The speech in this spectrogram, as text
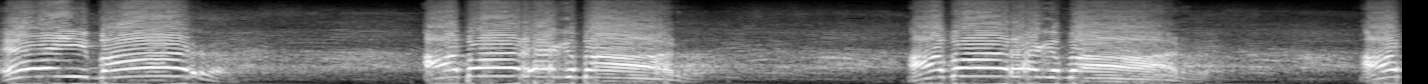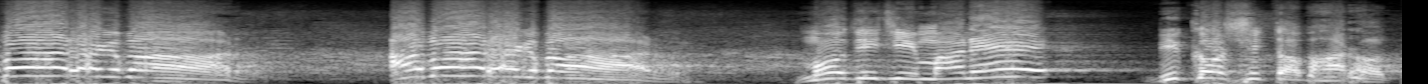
এইবার, আবার একবার আবার একবার আবার একবার আবার একবার। মোদিজি মানে বিকশিত ভারত।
